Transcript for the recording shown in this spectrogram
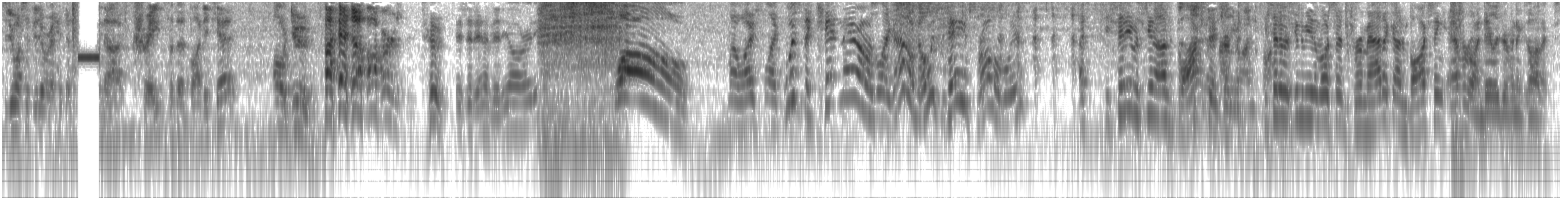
Did you watch the video where I hit the uh, crate for the body kit? Oh, dude. I hit it hard. Dude, is it in a video already? Whoa! My wife's like, was the kit in there? I was like, I don't know. It's Dave, probably. I, he said he was going to unbox it. That's how you Dram- unbox he said it was going to be the most uh, dramatic unboxing ever on Daily Driven Exotics.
